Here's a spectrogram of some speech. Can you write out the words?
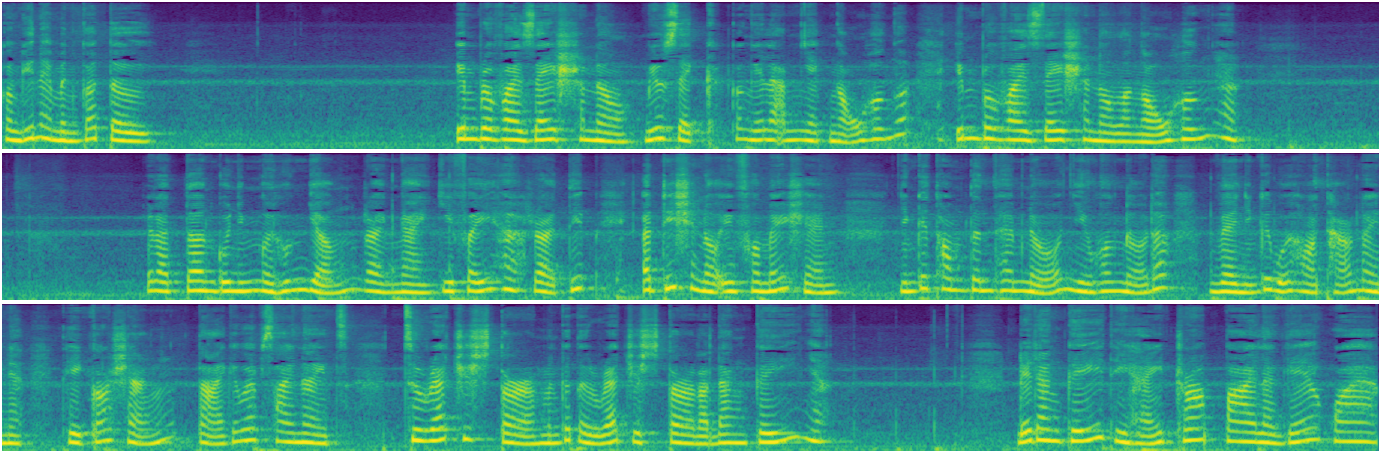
Còn dưới này mình có từ improvisational music, có nghĩa là âm nhạc ngẫu hứng á. Improvisational là ngẫu hứng ha. Đây là tên của những người hướng dẫn, rồi ngày chi phí ha. Rồi tiếp, additional information những cái thông tin thêm nữa, nhiều hơn nữa đó, về những cái buổi hội thảo này nè, thì có sẵn tại cái website này, to register, mình có từ register là đăng ký nha. Để đăng ký thì hãy drop by là ghé qua.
